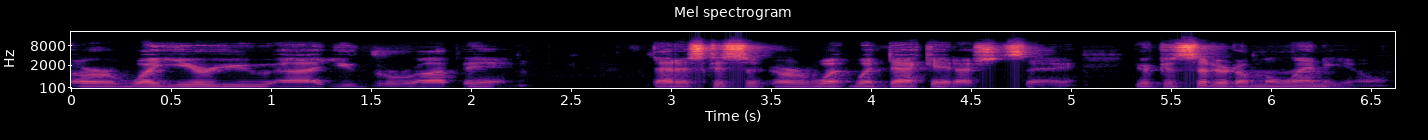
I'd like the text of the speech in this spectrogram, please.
or what year you uh, you grew up in. That is considered, or what what decade I should say. You're considered a millennial.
